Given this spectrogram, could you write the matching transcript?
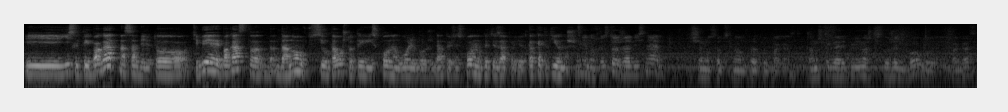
И если ты богат, на самом деле, то тебе богатство дано в силу того, что ты исполнил волю Божию, да, то есть исполнил вот эти заповеди, вот как этот юноша. Не, ну Христос же объясняет, почему, собственно, он против богатства. Потому что, говорит, не можете служить Богу и богатству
